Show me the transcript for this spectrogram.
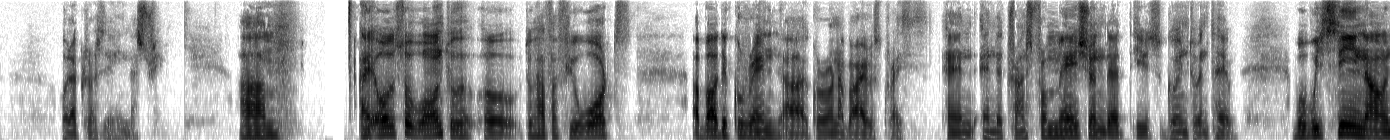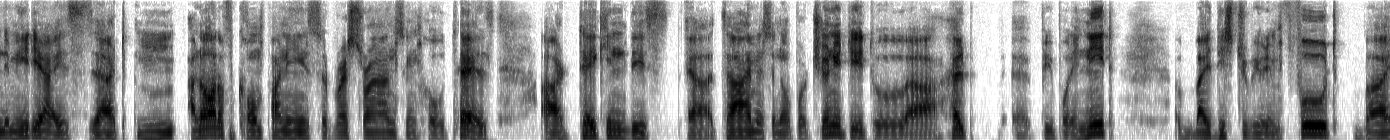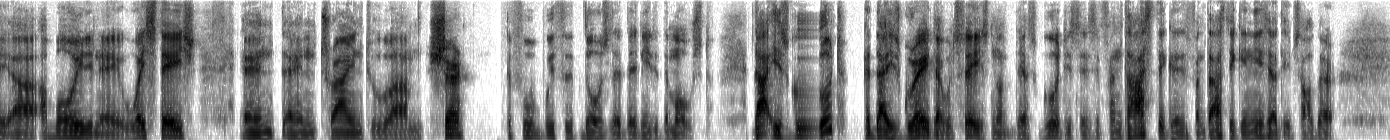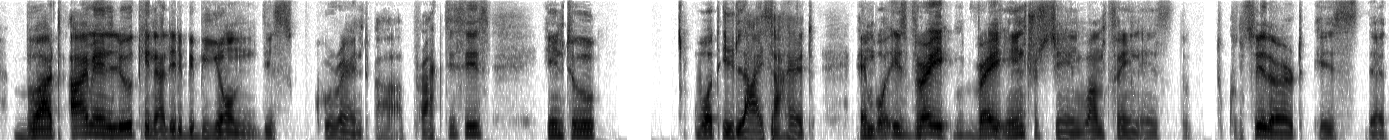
all across the industry. Um, I also want to, uh, to have a few words about the current uh, coronavirus crisis and, and the transformation that is going to entail. What we see now in the media is that um, a lot of companies, restaurants and hotels are taking this uh, time as an opportunity to uh, help uh, people in need by distributing food, by uh, avoiding a wastage and, and trying to um, share the food with those that they need it the most. That is good. That is great. I would say it's not just good. It's, it's a fantastic, it's fantastic initiatives out there. But I'm looking a little bit beyond these current uh, practices into what it lies ahead. And what is very, very interesting, one thing is to, to consider is that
